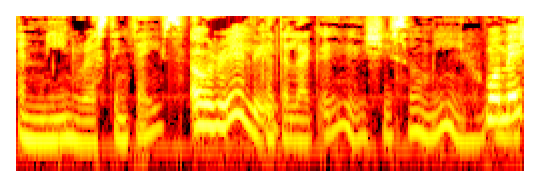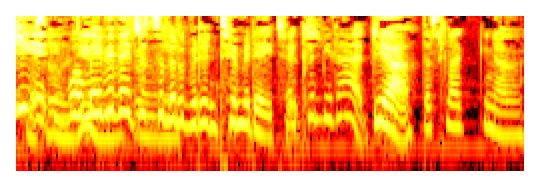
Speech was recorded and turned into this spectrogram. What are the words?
a mean resting face. Oh, really? They're like, ooh, she's so mean. Well, Ooh, maybe, so well, maybe they're just a Uh, little bit intimidated. It could be that. Yeah. That's like, you know,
